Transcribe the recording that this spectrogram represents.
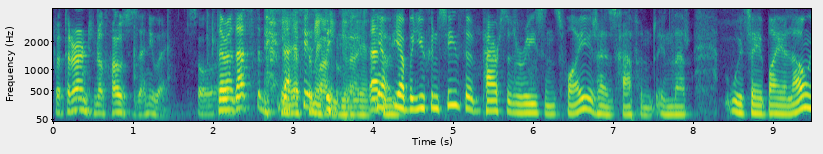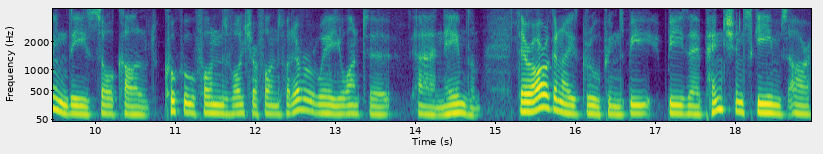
But there aren't enough houses anyway. So There, are- that's the Yeah, that's the the- Yeah, yeah. that- yeah, yeah, but you can see the part of the reasons why it has happened in that we'd say by allowing these so-called cuckoo funds, vulture funds, whatever way you want to uh, name them, they're organised groupings, be be they pension schemes or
